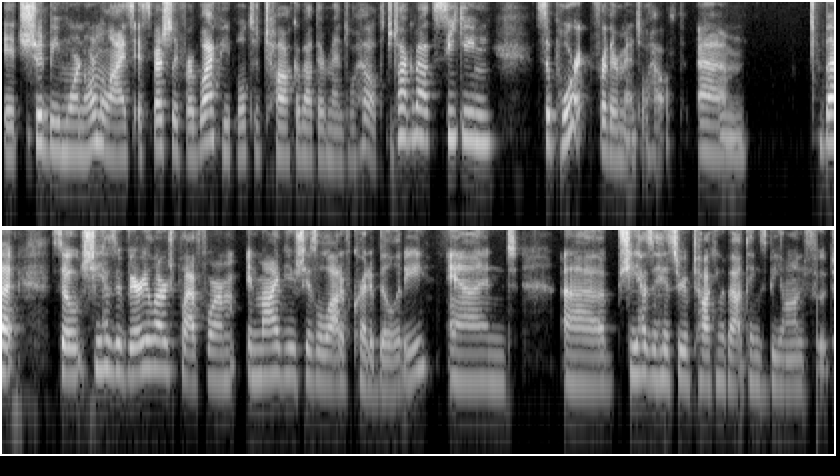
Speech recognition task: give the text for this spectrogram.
it should be more normalized, especially for black people to talk about their mental health, to talk about seeking support for their mental health. Um, but so she has a very large platform. In my view, she has a lot of credibility and uh, she has a history of talking about things beyond food.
